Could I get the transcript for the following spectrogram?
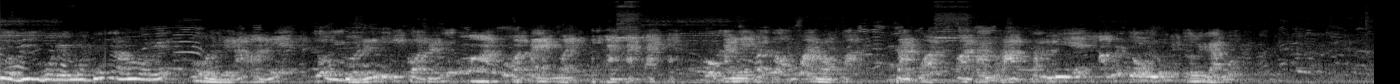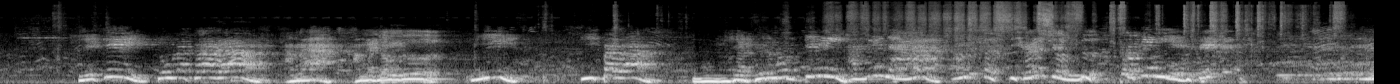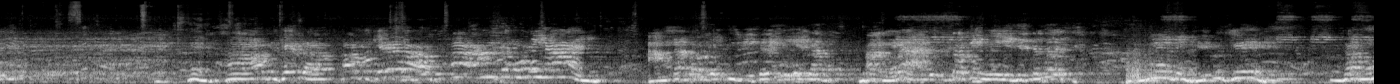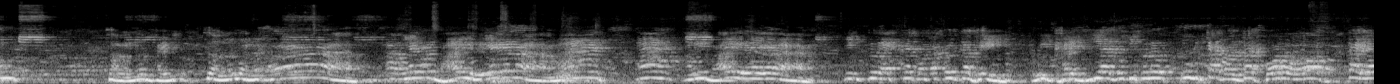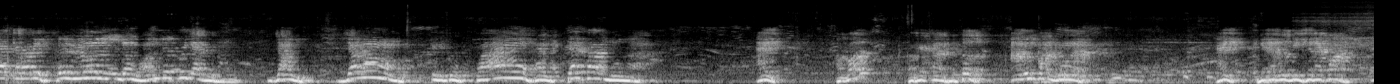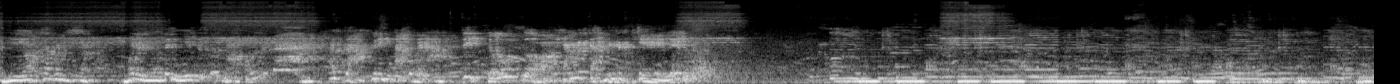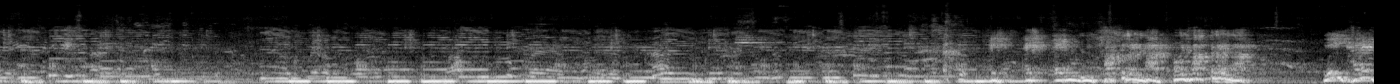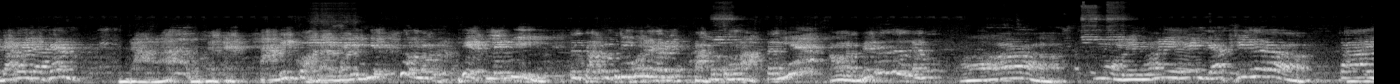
যদি ভোরের মধ্যে না মরে মরবে না মানে চৌধুরী কি করে আর একবার ওখানে কত পারো পা তারপর পাতা রাস্তা নিয়ে আমরা চৌধুরী চলে যাব কি তোমরা কারা? আমরা আমরা চৌধুর কি? কি পাওয়া জাতের মধ্যে তোকে নিয়ে যেতে আম ছেড়ে দাও আম ছেড়ে দাও আমি তো মনে নাই আমরা তোকে টিভিতে নিয়ে যাব আমরা তোকে নিয়ে যেতে বলেছি মেয়েদের ভেবেছে যেমন চলো ভাই চলো না আমি আমার ভাই হয়ে গেলাম হ্যাঁ? হ্যাঁ, আমি ভাই হয়ে গেলাম কিন্তু একটা কথা কইতাছি ওইখানে গিয়া যদি কোনো উল্টা পাল্টা করো তাহলে একেবারে বন্ধ করে যাবে জানো জানো, কিন্তু পায়ে হাইটা যাব না। এই, খবর? ওকে কাজ তো আমি পারব না। এই যেটা বলছি সেটা কর। নকশা করিস না। ঘরের মধ্যে নিয়ে চাকরি থাকবে না। তুই চৌদ্দ সামনে চাকরিটা ছেড়ে এইখানে দাঁড়াই রাখেন দাঁড়া আমি কড়ার গাড়ি দিয়ে তোমার ঠেকলে দি তারপর তুমি মরে যাবে তারপর তোমার আত্মা নিয়ে আমরা ভেতরে চলে যাব আহ, মনে মনে এই যাচ্ছিল তাই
